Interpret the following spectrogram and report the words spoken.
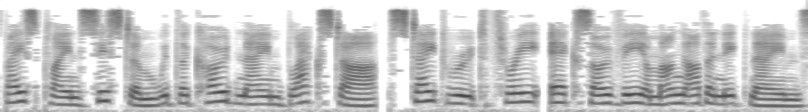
spaceplane system with the code name Blackstar, State Route 3, XOV among other nicknames.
